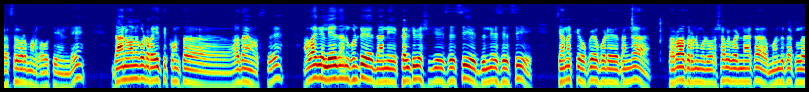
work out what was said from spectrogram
పెసలు కూడా మనకు అవుతాయండి. దానివల్ల కూడా రైతుకి కొంత ఆదాయం వస్తుంది. అలాగే లేదనుకుంటే దాన్ని కల్టివేషన్ చేసేసి దున్నేసేసి చెనక్కి ఉపయోగపడే విధంగా తర్వాత రెండు మూడు వర్షాలు పడినాక మందు కట్టలు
